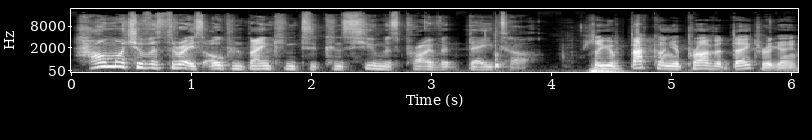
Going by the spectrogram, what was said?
How much of a threat is open banking to consumers' private data? So you're back on your private data again.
